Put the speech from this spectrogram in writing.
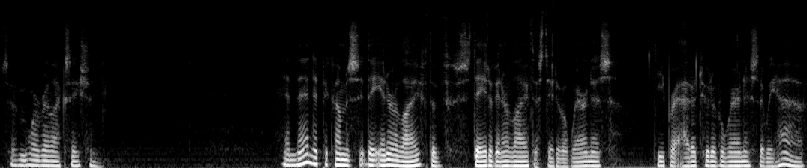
So more relaxation. And then it becomes the inner life, the state of inner life, the state of awareness, deeper attitude of awareness that we have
